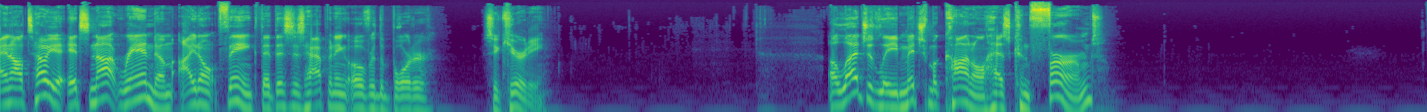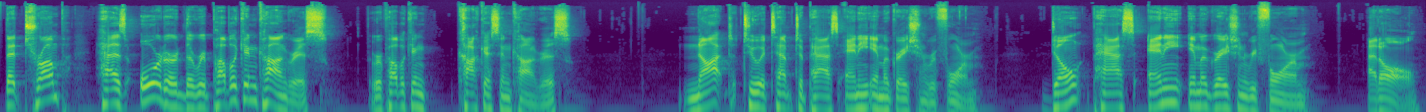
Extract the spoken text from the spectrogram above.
And I'll tell you, it's not random, I don't think, that this is happening over the border security. Allegedly, Mitch McConnell has confirmed that Trump has ordered the Republican Congress, the Republican caucus in Congress, not to attempt to pass any immigration reform. Don't pass any immigration reform at all.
